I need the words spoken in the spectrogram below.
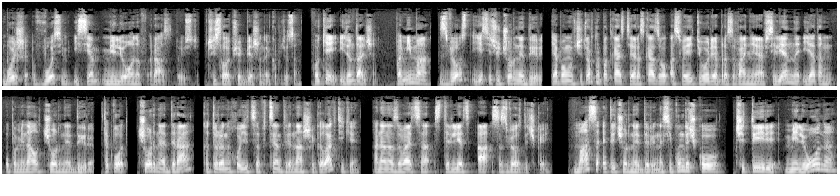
больше 8,7 миллионов раз. То есть числа вообще бешеные крутятся. Окей, идем дальше. Помимо звезд есть еще черные дыры. Я, по-моему, в четвертом подкасте рассказывал о своей теории образования Вселенной, и я там упоминал черные дыры. Так вот, черная дыра, которая находится в центре нашей галактики, она называется Стрелец А со звездочкой. Масса этой черной дыры, на секундочку, 4 миллиона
